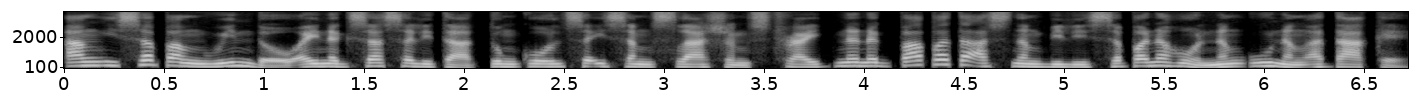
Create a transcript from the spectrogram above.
Ang isa pang window ay nagsasalita tungkol sa isang slashing strike na nagpapataas ng bilis sa panahon ng unang atake.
